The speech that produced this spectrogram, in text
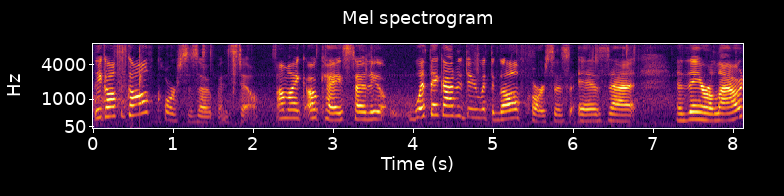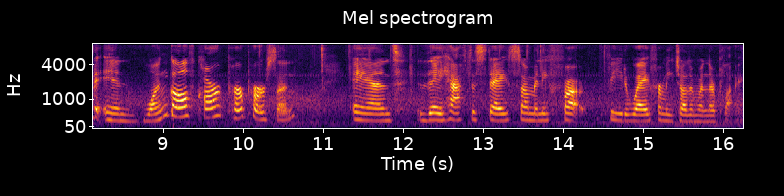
They got the golf courses open still. I'm like, okay, so the what they got to do with the golf courses is that they are allowed in one golf cart per person and they have to stay so many feet away from each other when they're playing.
